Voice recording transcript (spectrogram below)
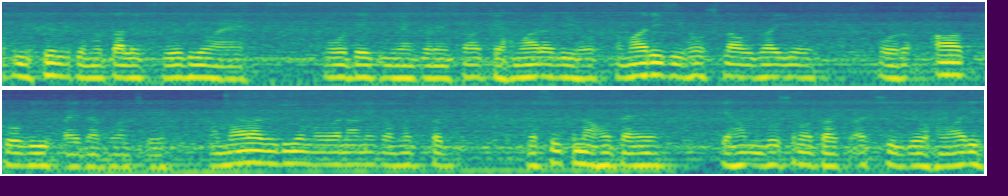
अपनी फ़ील्ड के मुतालिक वीडियो हैं वो देख लिया करें ताकि हमारा भी हो, हमारी भी हौसला अफजाई हो और आपको भी फ़ायदा पहुँचे। हमारा वीडियो बनाने का मकसद बस इतना होता है कि हम दूसरों तक अच्छी जो हमारी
